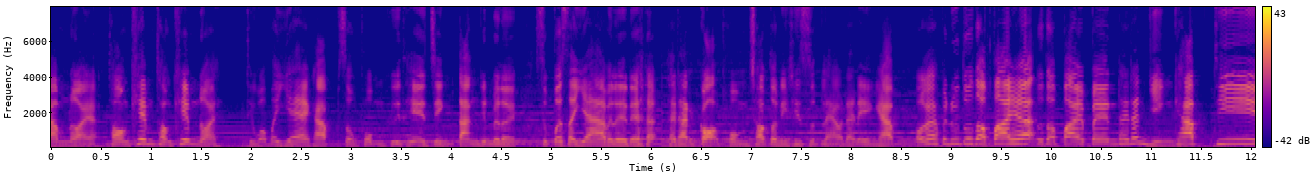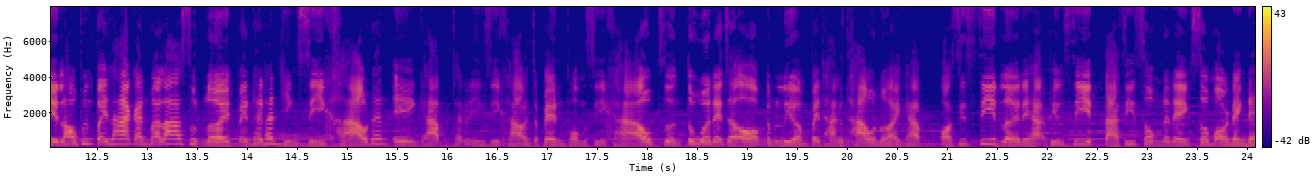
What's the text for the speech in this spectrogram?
ดำๆหน่อยอะทองเข้มทองเข้มหน่อย ถือว่าไม่แย่ครับ ทรงผมคือเท่จริงตั้งขึ้นไปเลยซูเปอร์ไซย่าไปเลยเนะไททันเกาะผมชอบตัวนี้ที่สุดแล้วนั่นเองครับโอเคไปดูตัวต่อไปฮะตัวต่อไปเป็นไททันหญิงครับที่เราเพิ่งไปล่ากันมาล่าสุดเลย เป็นไททันหญิงสีขาวนั่นเองครับไททันหญิงสีขาวจะเป็นผมสีขาว ส่วนตัวเนี่ยจะออกเหลื่อมไปทางเทาหน่อยครับออกซีดๆเลยนะฮะผิวซีดตาสีส้มนั่นเองส้มออกแด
